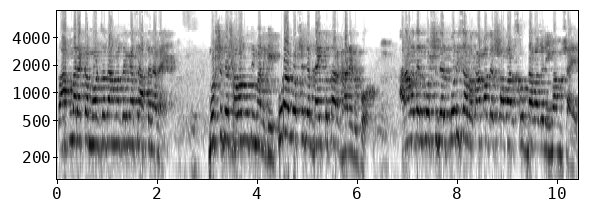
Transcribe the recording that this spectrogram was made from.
তো আপনার একটা মর্যাদা আমাদের কাছে আছে না নাই? মসজিদের সভাপতি মানে কি? পুরো মসজিদের দায়িত্ব তার ঘাড়ের উপর। আর আমাদের মসজিদের পরিচালক আমাদের সবার শ্রদ্ধাভাজন ইমাম সাহেব,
